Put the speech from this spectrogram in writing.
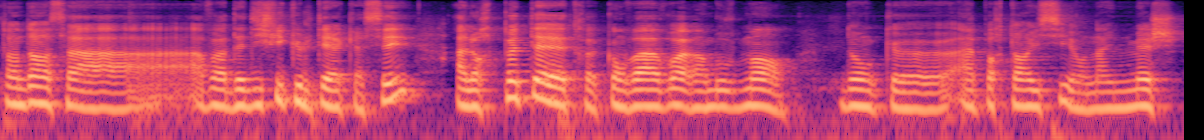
tendance à avoir des difficultés à casser alors peut-être qu'on va avoir un mouvement donc euh, important ici, on a une mèche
